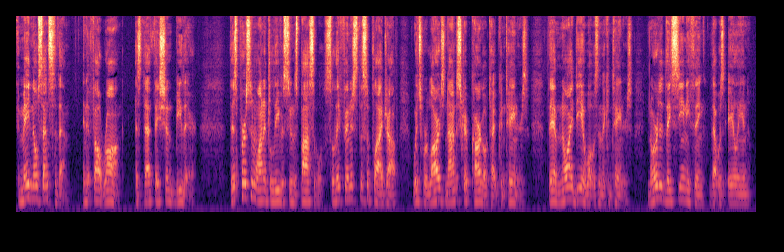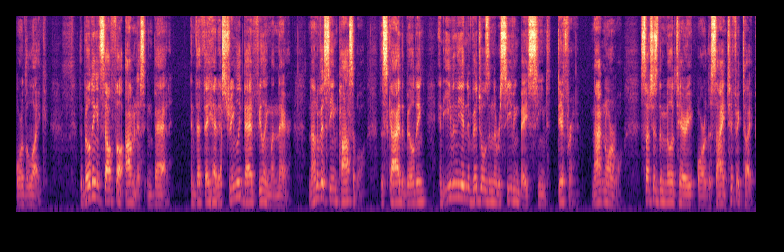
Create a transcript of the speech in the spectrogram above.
It made no sense to them, and it felt wrong, as that they shouldn't be there. This person wanted to leave as soon as possible, so they finished the supply drop, which were large nondescript cargo type containers. They have no idea what was in the containers, nor did they see anything that was alien or the like. The building itself felt ominous and bad, and that they had an extremely bad feeling when there. None of it seemed possible. The sky, the building, and even the individuals in the receiving base seemed different, not normal, such as the military or the scientific type.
